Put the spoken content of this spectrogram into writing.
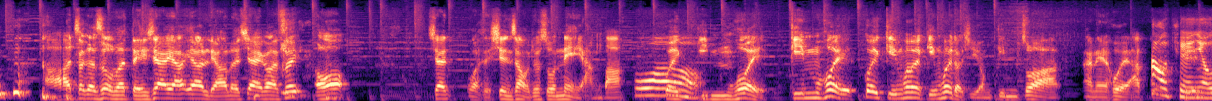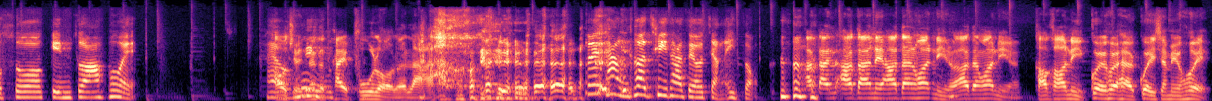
啊，这个是我们等一下要要聊的下一个，所以哦。现哇塞，线上我就说内行吧。贵金会，金会贵金会，金会都是用金抓安尼会啊。道全有说金抓会，道全那个太 pro 了啦。所以他很客气，他只有讲一种。阿丹阿丹呢？阿丹换你了，阿丹换你了，考考你，贵会还有贵下面会？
